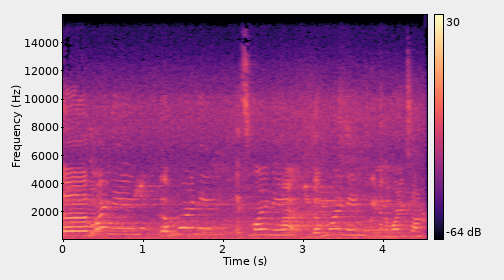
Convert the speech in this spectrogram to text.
Good morning. Good morning. It's morning. Good morning. You know the morning song?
